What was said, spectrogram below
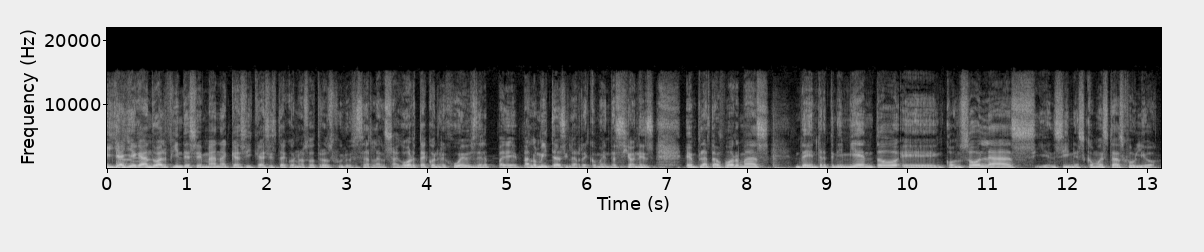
Y ya llegando al fin de semana, casi casi está con nosotros Julio César Lanzagorta con el jueves de, palomitas y las recomendaciones en plataformas de entretenimiento, en consolas y en cines. ¿Cómo estás, Julio?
